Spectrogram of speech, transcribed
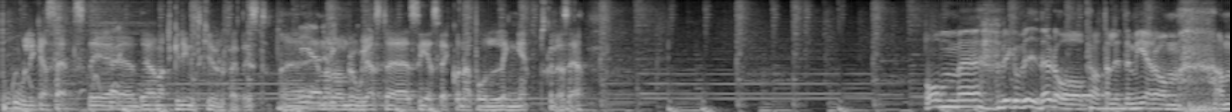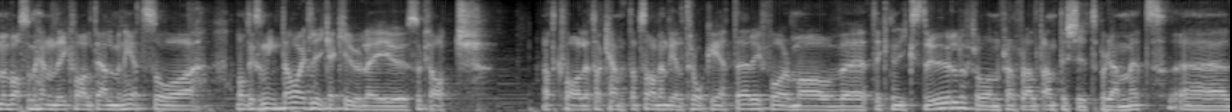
på olika sätt. Det, det har varit grymt kul faktiskt. Eh, en av de roligaste CS-veckorna på länge skulle jag säga. Om eh, vi går vidare då och pratar lite mer om ja, vad som hände i kvalet i allmänhet så något som inte har varit lika kul är ju såklart att kvalet har kantats av en del tråkigheter i form av eh, teknikstrul från framförallt anti-cheat-programmet. Eh,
